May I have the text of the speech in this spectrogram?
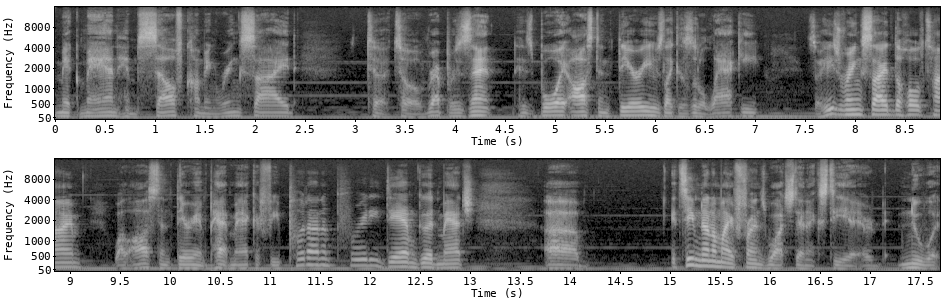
McMahon himself coming ringside to, to represent his boy Austin Theory, who's like his little lackey. So he's ringside the whole time while Austin Theory and Pat McAfee put on a pretty damn good match. Uh, it seemed none of my friends watched NXT or knew what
